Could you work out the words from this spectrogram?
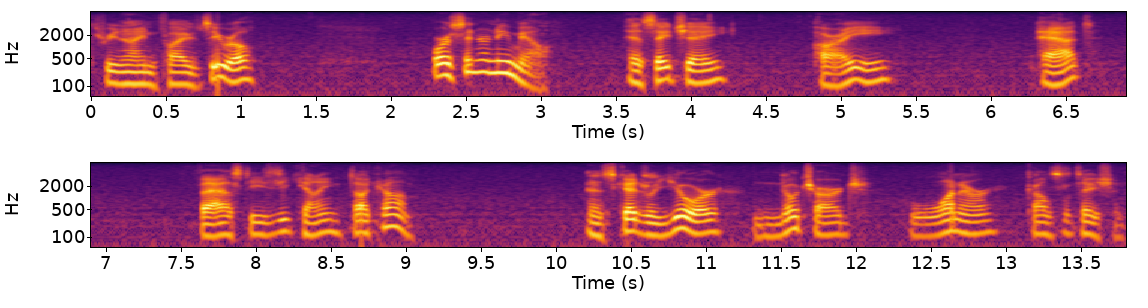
3950 or send her an email s-h-a-r-i-e at fasteasyaccounting.com and schedule your no charge one hour consultation.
